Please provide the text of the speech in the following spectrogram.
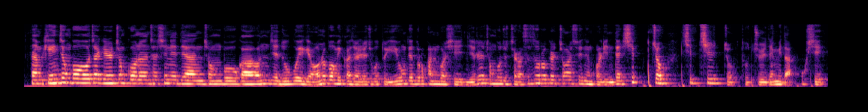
그다음 개인정보 자결정권은 자신에 대한 정보가 언제 누구에게 어느 범위까지 알려지고 또 이용되도록 하는 것인지를 정보 주체가 스스로 결정할 수 있는 권리인데 10조, 17조 도출됩니다. 혹시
